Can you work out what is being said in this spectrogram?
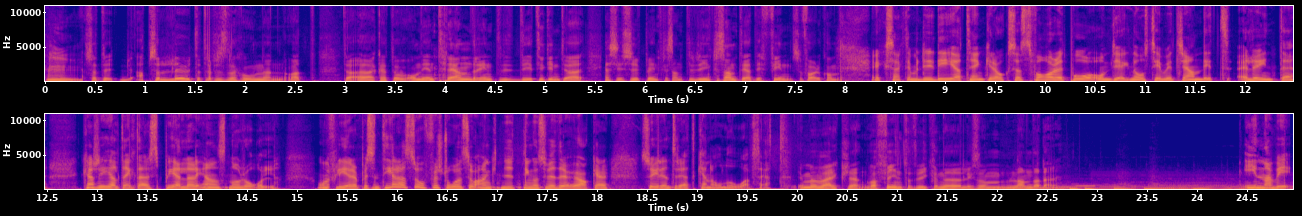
Mm. Så att det, absolut att representationen och att det har ökat och om det är en trend eller inte, det, tycker inte jag är superintressant. Det intressanta är att det finns och förekommer. Exakt, men det är det jag tänker också. Svaret på om diagnos-tv är trendigt eller inte kanske helt enkelt är, spelar det ens någon roll? Om fler representeras och förståelse och anknytning och så vidare ökar så är det inte rätt kanon oavsett. Ja men verkligen, vad fint att vi kunde liksom landa där. Innan vi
